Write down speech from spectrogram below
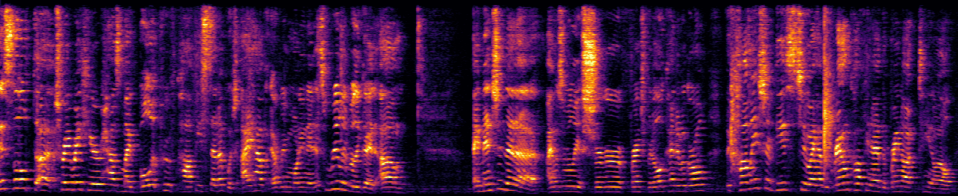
This little uh, tray right here has my bulletproof coffee setup, which I have every morning, and it's really, really good. Um, I mentioned that uh, I was really a sugar French vanilla kind of a girl. The combination of these two, I have the ground coffee and I have the brain octane oil.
